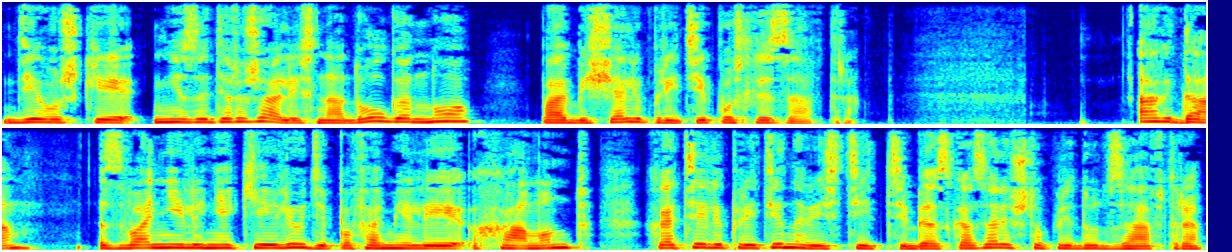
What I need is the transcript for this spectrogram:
девушки не задержались надолго, но пообещали прийти послезавтра. «Ах да, Звонили некие люди по фамилии Хаммонд, хотели прийти навестить тебя, сказали, что придут завтра,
